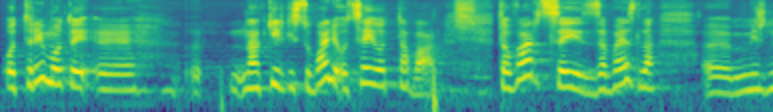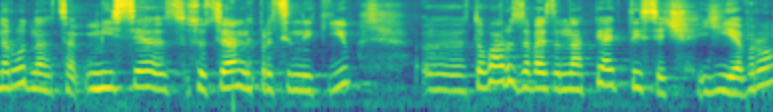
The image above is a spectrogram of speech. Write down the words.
отримати е, на кількість балів оцей от товар. Товар цей завезла е, міжнародна ця місія соціальних працівників. Е, Товару завезли на 5 тисяч євро.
